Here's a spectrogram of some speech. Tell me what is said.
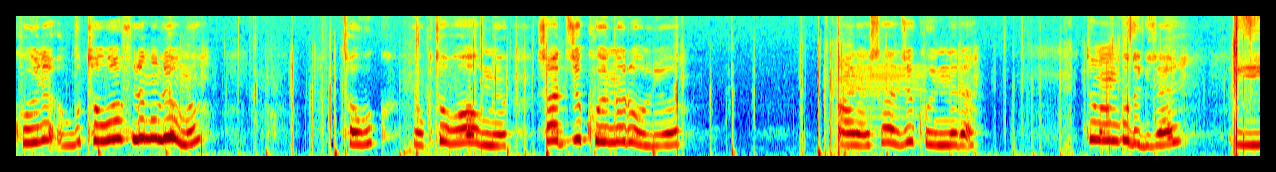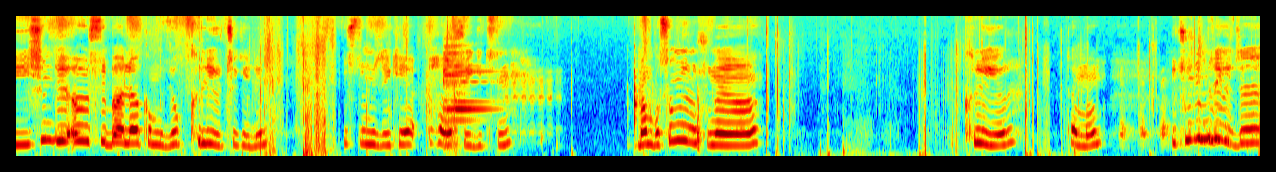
Koyuna bu tavuğa falan oluyor mu? Tavuk. Yok tavuğa olmuyor. Sadece koyunlara oluyor. Aynen sadece koyunlara. Tamam bu da güzel. Ee, şimdi örsü bir alakamız yok. Clear çekelim. Üstümüzdeki her şey gitsin. Ben basamıyorum şuna ya. Clear. Tamam. Üçüncümüze de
